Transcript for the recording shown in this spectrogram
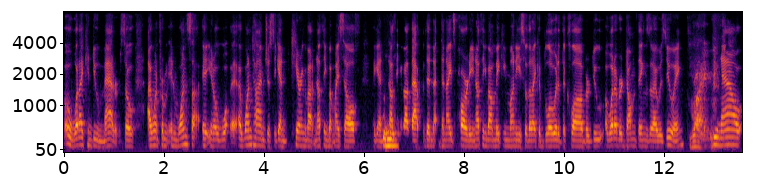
oh, what I can do matters. So I went from in one side, you know, at one time, just again caring about nothing but myself. Again, mm-hmm. nothing about that the, the night's party, nothing about making money so that I could blow it at the club or do whatever dumb things that I was doing. Right. Now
